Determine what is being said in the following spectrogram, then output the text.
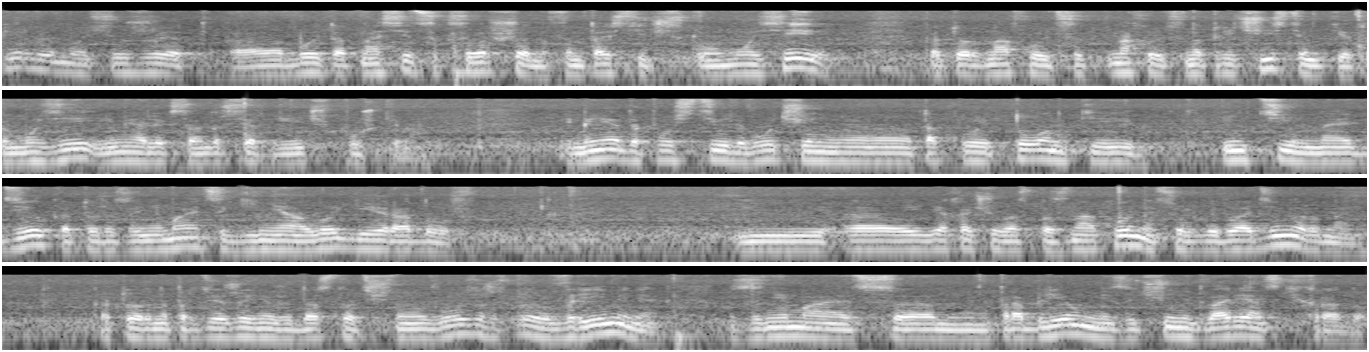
Первый мой сюжет э, будет относиться к совершенно фантастическому музею, который находится, находится на Причистенке. Это музей имени Александра Сергеевича Пушкина. И меня допустили в очень э, такой тонкий, интимный отдел, который занимается генеалогией родов. И э, я хочу вас познакомить с Ольгой Владимировной, которая на протяжении уже достаточного возраста, э, времени занимается проблемами изучения дворянских родов.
